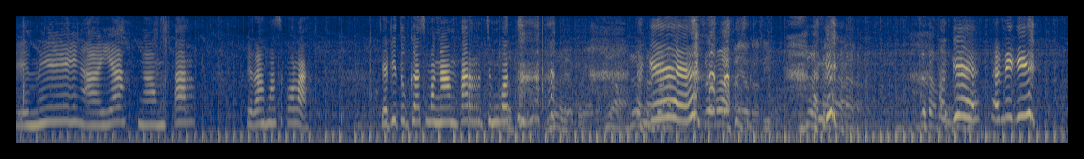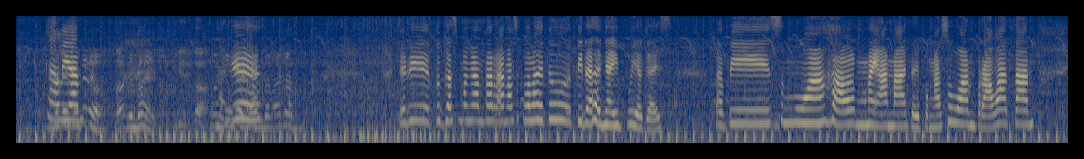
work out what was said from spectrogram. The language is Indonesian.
Ini ayah ngantar di Rahma sekolah. Jadi tugas mengantar jemput. Oke. Oke. Oke, ini ki kalian. Oke. Jadi tugas mengantar anak sekolah itu tidak hanya ibu ya guys Tapi semua mengenai anak dari pengasuhan, perawatan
